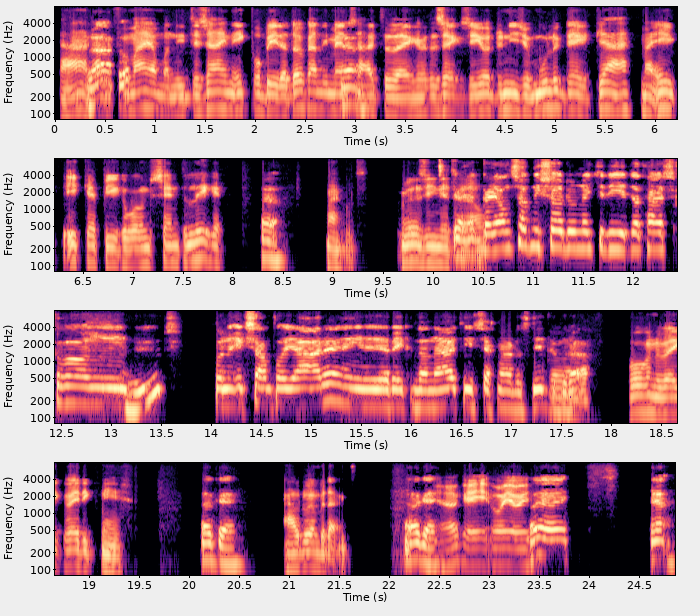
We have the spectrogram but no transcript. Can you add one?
Ja, dat hoeft voor mij allemaal niet te zijn. Ik probeer dat ook aan die mensen ja. uit te leggen. Dan zeggen ze, joh, doe niet zo moeilijk. denk ik, ja, maar ik, ik heb hier gewoon de centen liggen. Ja. Maar goed, we zien het ja, wel. Kan je anders ook niet zo doen dat je die, dat huis gewoon huurt? Voor een x aantal jaren en je rekent dan uit, je zegt nou, dat is dit bedrag. Volgende week weet ik meer. Oké. Okay. Houdoe en bedankt. Oké. Okay. Ja, Oké, okay. hoi hoi. Hoi hoi. Ja.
